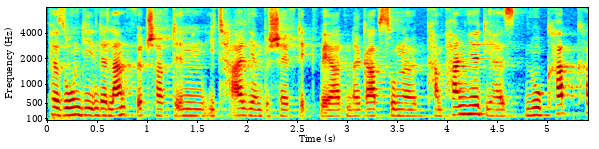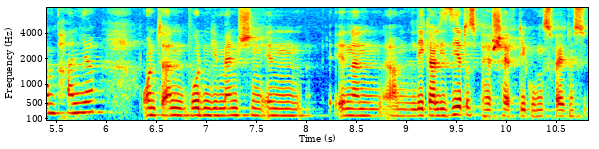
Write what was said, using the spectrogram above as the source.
Personen, die in der Landwirtschaft in Italien beschäftigt werden. Da gab es so eine Kampagne, die heißt No-Cup-Kampagne und dann wurden die Menschen in in ein ähm, legalisiertes Beschäftigungsverhältnis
